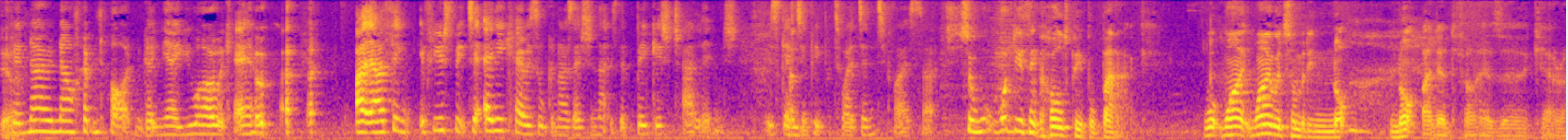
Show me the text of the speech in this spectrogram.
Yeah. Go, no, no, I'm not. I'm going, yeah, you are a carer. I, I think if you speak to any carers organisation, that is the biggest challenge, is getting people to identify as such. So, wh- what do you think holds people back? What, why why would somebody not not identify as a carer?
